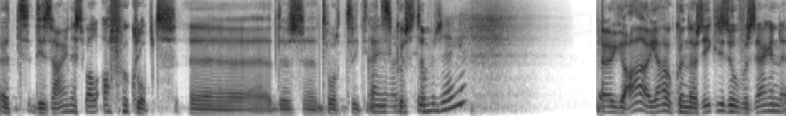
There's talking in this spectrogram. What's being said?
het design is wel afgeklopt. dus het wordt iets, kan je custom. over zeggen? Uh, ja, ja, we kunnen daar zeker iets over zeggen. Uh,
